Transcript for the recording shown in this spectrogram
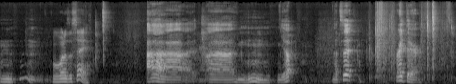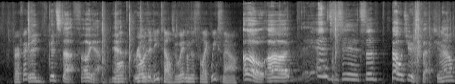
Mm-hmm. Well, what does it say? Ah, uh, mm, yep. That's it. Right there. Perfect. Good, good stuff. Oh yeah, yeah. Well, what real are the details? We're waiting on this for like weeks now. Oh, uh, it's it's about what you expect. You know,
